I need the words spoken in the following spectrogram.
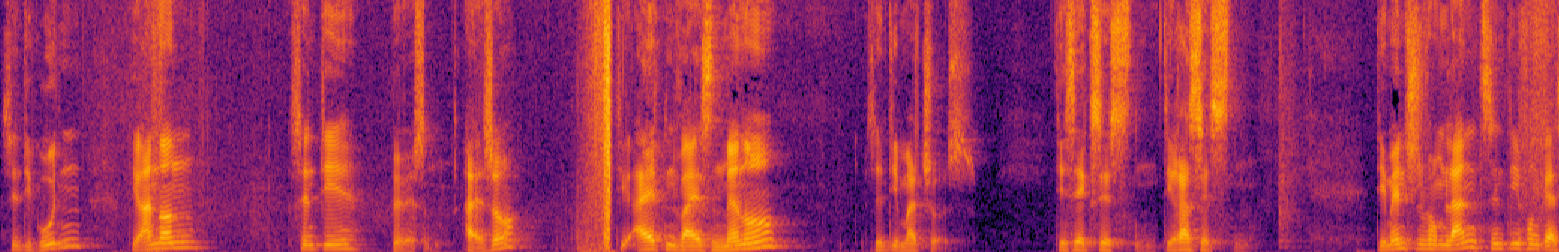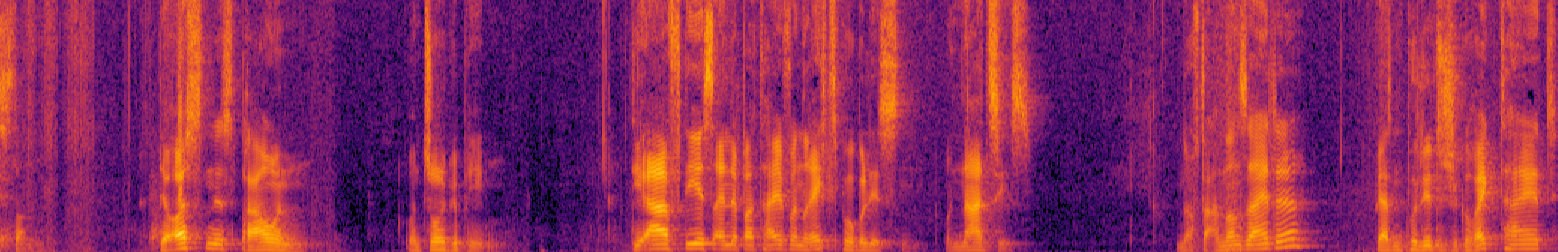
sind die Guten, die anderen sind die Bösen. Also, die alten weißen Männer sind die Machos, die Sexisten, die Rassisten. Die Menschen vom Land sind die von gestern. Der Osten ist braun und zurückgeblieben. Die AfD ist eine Partei von Rechtspopulisten und Nazis. Und auf der anderen Seite werden politische Korrektheit,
